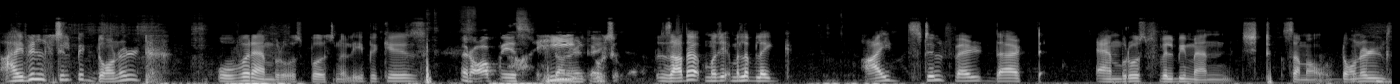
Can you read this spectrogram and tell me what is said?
I will still pick Donald over Ambrose personally because raw pace he ज़्यादा मुझे मतलब like I still felt that Ambrose will be managed somehow. Donald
